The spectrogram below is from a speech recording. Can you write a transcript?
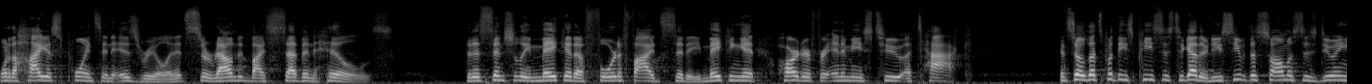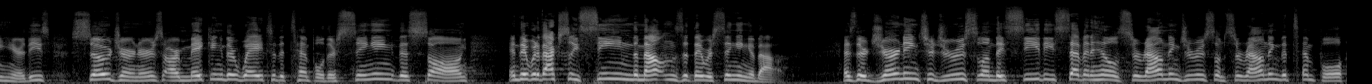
one of the highest points in Israel, and it's surrounded by seven hills that essentially make it a fortified city, making it harder for enemies to attack. And so let's put these pieces together. Do you see what the psalmist is doing here? These sojourners are making their way to the temple. They're singing this song, and they would have actually seen the mountains that they were singing about. As they're journeying to Jerusalem, they see these seven hills surrounding Jerusalem, surrounding the temple,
